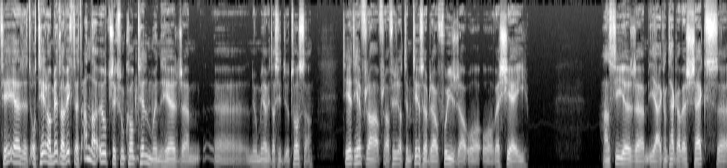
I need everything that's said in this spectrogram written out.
Det er et, og til og med viktig, et annet uttrykk som kom til min her, um, uh, nå må jeg vite sitte og tåse, det er her fra, fra 4 Timotheus er brev 4 og, og vers 6. Han sier, uh, ja, jeg kan tenke vers 6, uh,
